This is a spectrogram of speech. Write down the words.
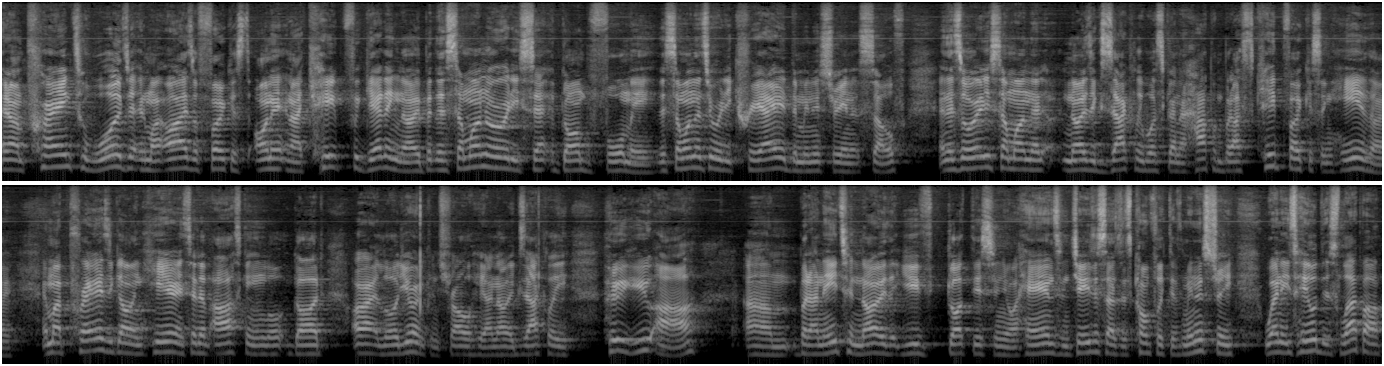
and I'm praying towards it, and my eyes are focused on it, and I keep forgetting though, but there's someone already set, gone before me. There's someone that's already created the ministry in itself, and there's already someone that knows exactly what's going to happen, but I keep focusing here though. And my prayers are going here instead of asking Lord, God, all right, Lord, you're in control here. I know exactly who you are. Um, but I need to know that you've got this in your hands. And Jesus has this conflict of ministry when he's healed this leper.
